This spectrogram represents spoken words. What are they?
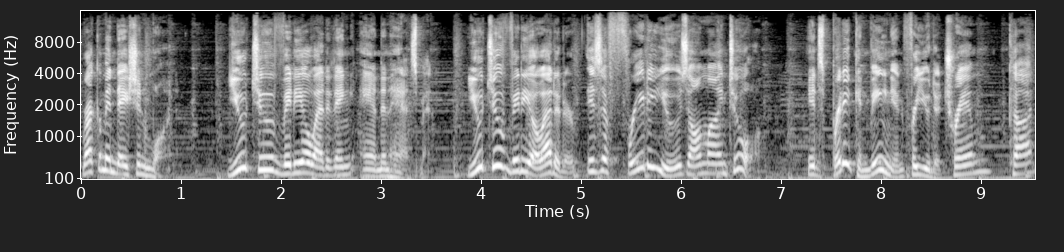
Recommendation 1. YouTube Video Editing and Enhancement. YouTube Video Editor is a free-to-use online tool. It's pretty convenient for you to trim, cut,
